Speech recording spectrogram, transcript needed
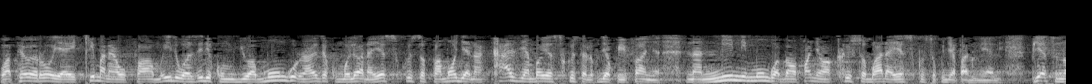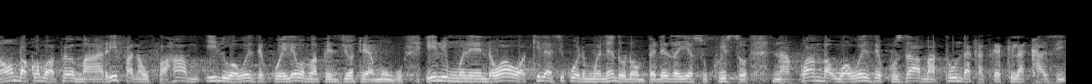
wapewe roho ya hekima na ya ufahamu ili wazidi kumjua mungu na waweze kumwelewa na yesu kristo pamoja na kazi ambayo yesu kristo alikuja kuifanya na nini mungu amewafanya wakristo baada ya yesu kristo kuja hapa duniani. Pia tunaomba kwamba wapewe maarifa na ufahamu ili waweze kuelewa mapenzi yote ya mungu ili mwenendo wao wa kila siku ni mwenendo unaompendeza yesu kristo na kwamba waweze kuzaa matunda katika kila kazi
